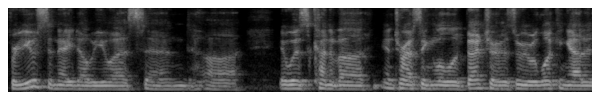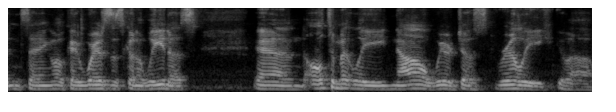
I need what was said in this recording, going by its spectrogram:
for use in AWS. And uh, it was kind of a interesting little adventure as we were looking at it and saying, okay, where's this going to lead us? And ultimately, now we're just really uh,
